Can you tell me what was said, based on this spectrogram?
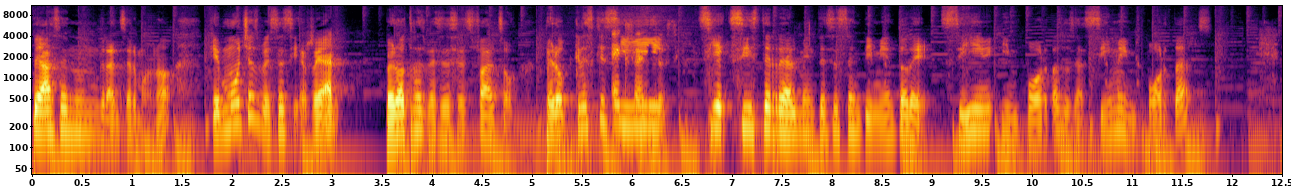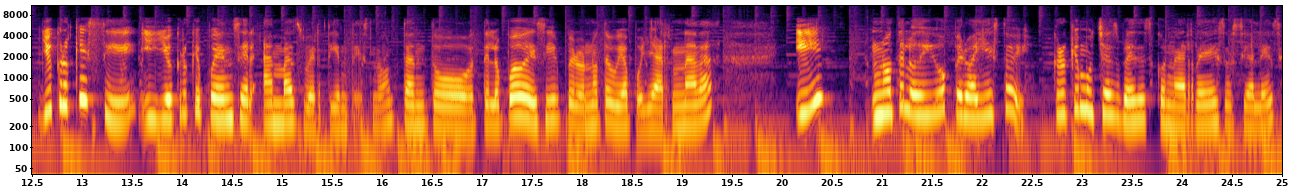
te hacen un gran sermón, ¿no? Que muchas veces sí es real. Pero otras veces es falso. Pero ¿crees que sí, sí existe realmente ese sentimiento de sí importas? O sea, sí me importas. Yo creo que sí, y yo creo que pueden ser ambas vertientes, ¿no? Tanto te lo puedo decir, pero no te voy a apoyar nada. Y no te lo digo, pero ahí estoy. Creo que muchas veces con las redes sociales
